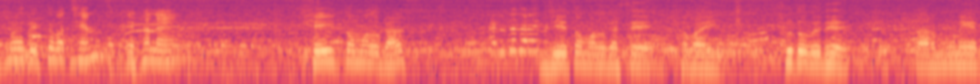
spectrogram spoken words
আপনারা দেখতে পাচ্ছেন, এখানে সেই তমাল গাছ, যে তমাল গাছে সবাই সুতো বেঁধে তার মনের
